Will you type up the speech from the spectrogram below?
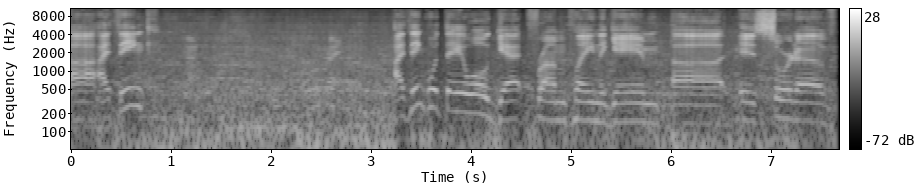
Uh, I think. I think what they will get from playing the game uh, is sort of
